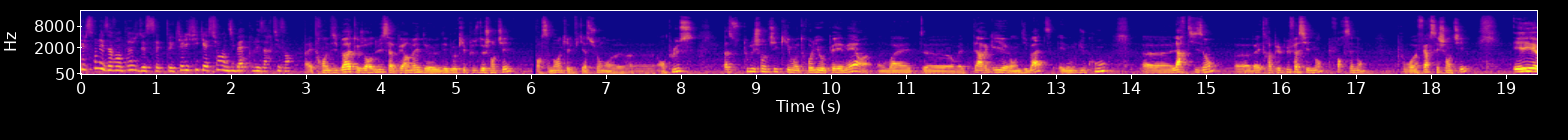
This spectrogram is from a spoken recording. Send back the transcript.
Quels sont les avantages de cette qualification Handibat pour les artisans Être handibat aujourd'hui, ça permet de débloquer plus de chantiers. Forcément, qualification euh, en plus. Tous les chantiers qui vont être reliés au PMR, on va être, euh, on va être targué. Et donc, du coup, euh, l'artisan va être appelé plus facilement, forcément, pour faire ses chantiers. Et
